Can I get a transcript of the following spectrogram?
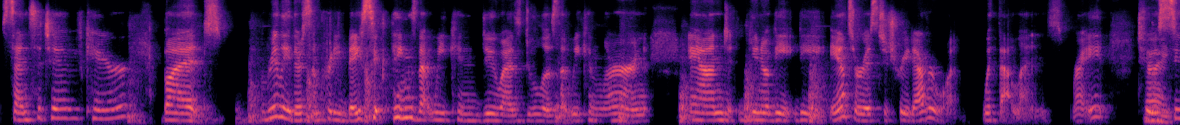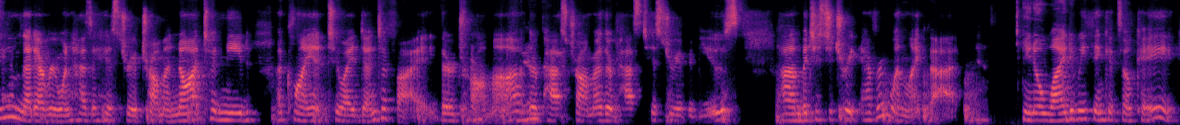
sensitive care, but really there's some pretty basic things that we can do as doulas that we can learn. And, you know, the, the answer is to treat everyone with that lens, right? To right. assume that everyone has a history of trauma, not to need a client to identify their trauma, their past trauma, their past history of abuse, um, but just to treat everyone like that you know why do we think it's okay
